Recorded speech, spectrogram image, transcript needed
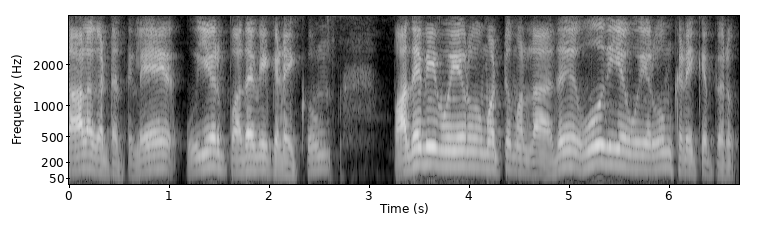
காலகட்டத்திலே உயர் பதவி கிடைக்கும். பதவி உயர்வு மட்டுமல்லாது ஊதிய உயர்வும் கிடைக்கப்பெறும்.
